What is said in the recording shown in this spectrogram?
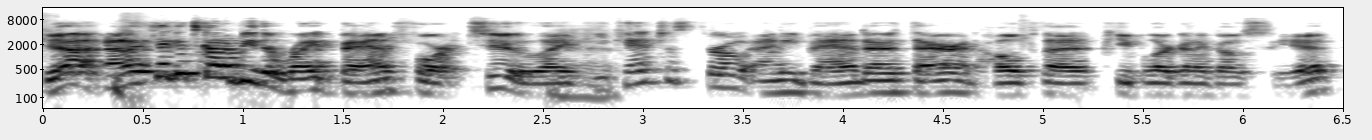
Yeah, and I think it's got to be the right band for it too. Like Yeah. you can't just throw any band out there and hope that people are going to go see it.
